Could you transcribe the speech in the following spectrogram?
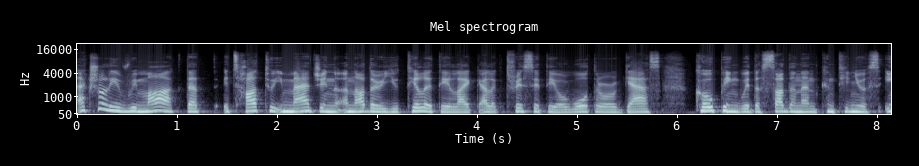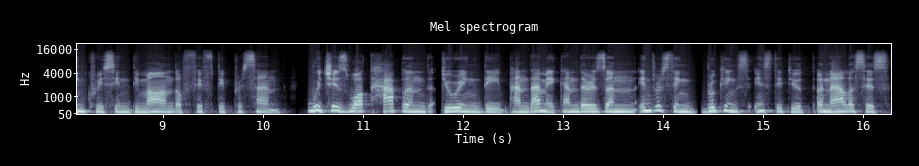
actually remarked that it's hard to imagine another utility like electricity or water or gas coping with a sudden and continuous increase in demand of 50% which is what happened during the pandemic. And there's an interesting Brookings Institute analysis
